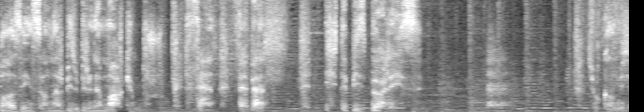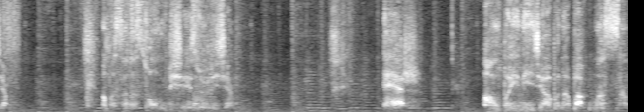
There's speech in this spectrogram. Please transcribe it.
Bazı insanlar birbirine mahkumdur. Sen ve ben. İşte biz böyleyiz. Çok kalmayacağım. Ama sana son albayın icabına bakmazsan,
